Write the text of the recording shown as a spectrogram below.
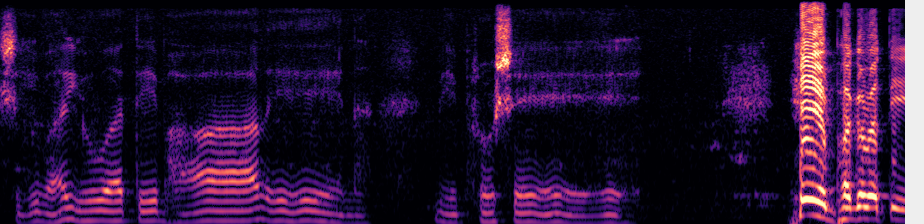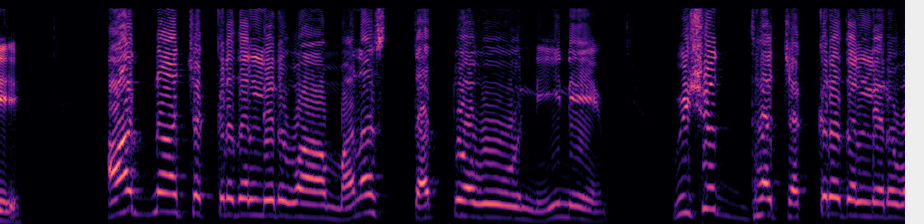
ಶಿವಯುವತಿ ಭಾವೇನ ಬಿಭೃಷೆ ಹೇ ಭಗವತಿ, ಆಜ್ಞಾಚಕ್ರದಲ್ಲಿರುವ ಮನಸ್ತತ್ವವು ನೀನೇ, ವಿಶುದ್ಧ ಚಕ್ರದಲ್ಲಿರುವ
